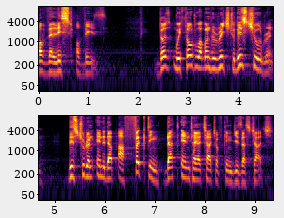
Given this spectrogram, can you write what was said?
of the least of these. Those we thought we were going to reach to these children, these children ended up affecting that entire church of King Jesus Church.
